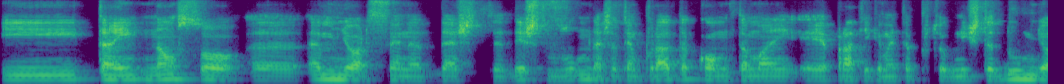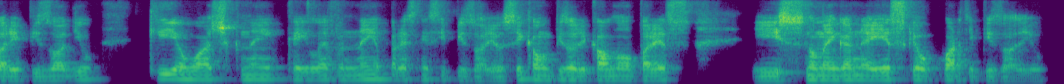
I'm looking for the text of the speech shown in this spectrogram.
e tem não só uh, a melhor cena deste, deste volume, desta temporada, como também é praticamente a protagonista do melhor episódio, que eu acho que, nem, que a Eleven nem aparece nesse episódio. Eu sei que há um episódio que ela não aparece, e se não me engano é esse que é o quarto episódio.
